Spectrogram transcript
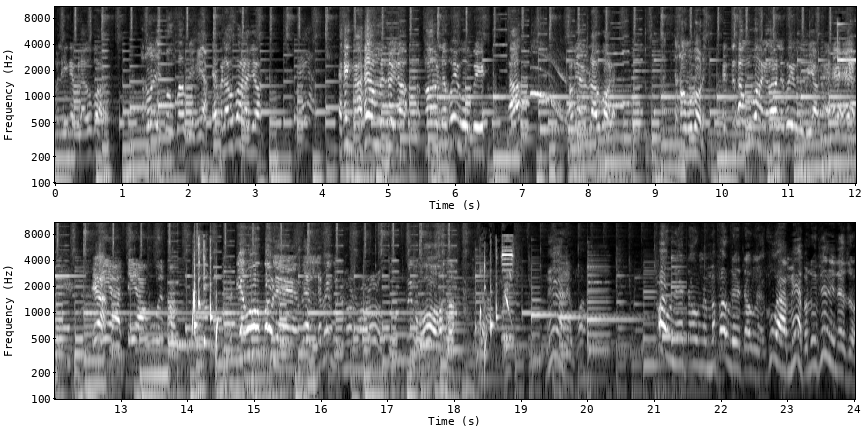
မလေးနဲ့ဘယ်လောက်ပေါက်တို့တွေပုံပေါက်တယ်ဟဲ့အဲဘယ်လောက်ပေါက်လဲပြောအဲငါဟဲ့အောင်လို့ဆိုရင်တော့ဟောလက်ဖေးကိုပေးနော်ဘာမှမလောက်ပေါက်လဲတထောင်ဘူးပေါက်တယ်တောင်းပေါက်ရင်တော့လက်ဖေးကိုပေးရမယ် ဟဲ့တရားတရားဦးပဲပေါ့တရားဝပေါက်လဲလက်ဖေးကိုတော့တော့တော့ပြီးဟောမင်းကလည်းကွာပေါက်လဲတောင်းတယ်မပေါက်လဲတောင်းတယ်အခုကမင်းကဘယ်လိုဖြစ်နေလဲဆို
